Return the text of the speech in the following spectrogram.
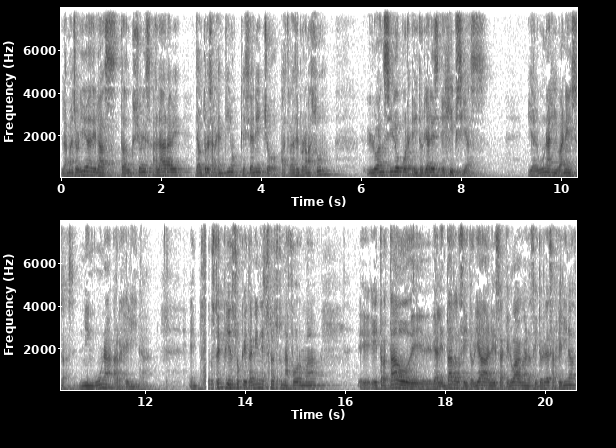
La mayoría de las traducciones al árabe de autores argentinos que se han hecho a través del programa Sur lo han sido por editoriales egipcias y algunas libanesas, ninguna argelina. Entonces pienso que también eso es una forma, eh, he tratado de, alentar a las editoriales a que lo hagan, las editoriales argelinas,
